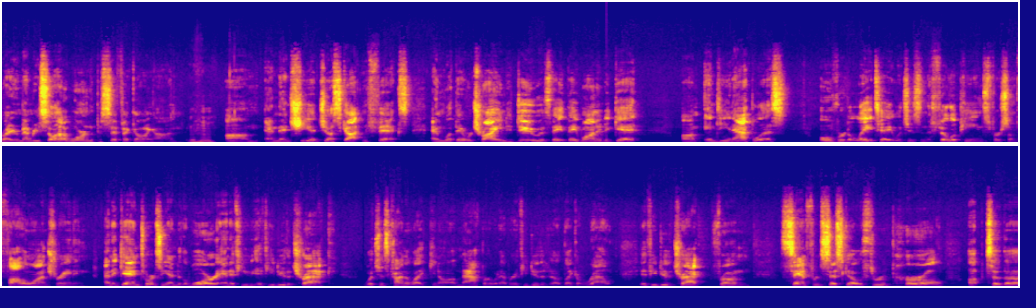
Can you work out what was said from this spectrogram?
right? Remember, you still had a war in the Pacific going on. Mm-hmm. Um, and then she had just gotten fixed. And what they were trying to do is they, they wanted to get um, Indianapolis over to Leyte, which is in the Philippines, for some follow-on training. And again, towards the end of the war, and if you if you do the track, which is kind of like you know a map or whatever, if you do the uh, like a route, if you do the track from San Francisco through Pearl up to the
